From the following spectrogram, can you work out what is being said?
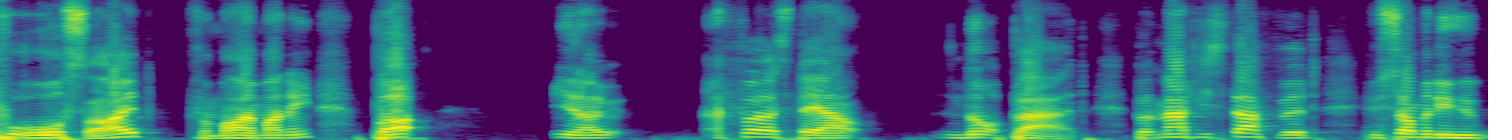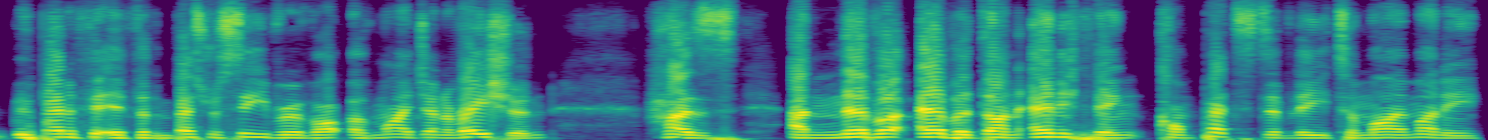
poor side for my money. But, you know, a first day out, not bad. But Matthew Stafford, who's somebody who, who benefited for the best receiver of, of my generation, has and never ever done anything competitively to my money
